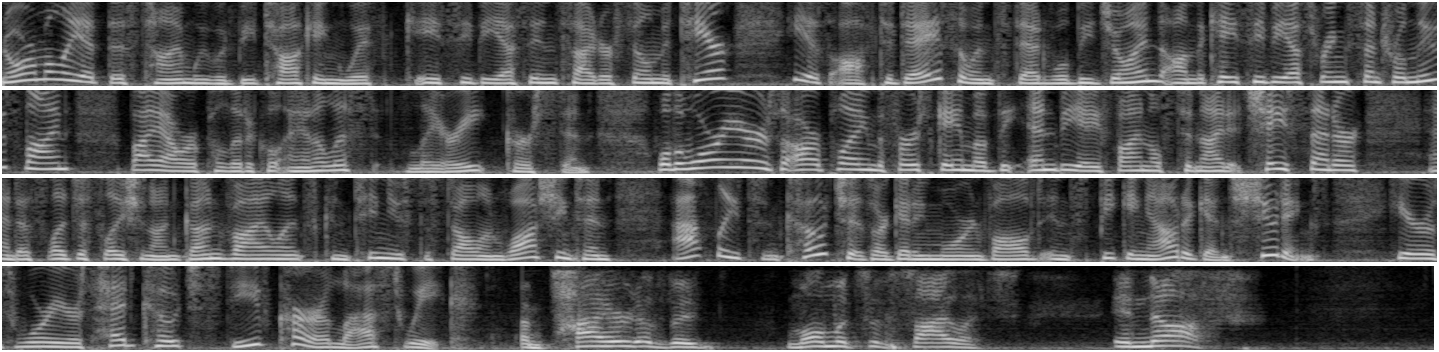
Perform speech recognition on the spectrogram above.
Normally at this time, we would be talking with KCBS insider Phil Matier. He is off today, so instead we'll be joined on the KCBS RingCentral Newsline by our political analyst, Larry Gerston. Well, the Warriors are playing the first game of the NBA Finals tonight at Chase Center, and as legislation on gun violence continues to stall in Washington, athletes and coaches are getting more involved in speaking out against shootings. Here's Warriors head coach Steve Kerr last week. I'm tired of the moments of silence. Enough.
